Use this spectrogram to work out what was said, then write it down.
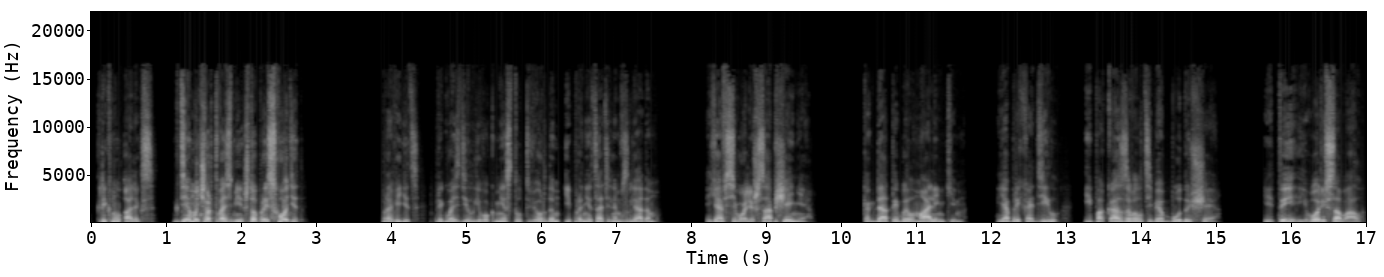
— крикнул Алекс. «Где мы, черт возьми? Что происходит?» Провидец пригвоздил его к месту твердым и проницательным взглядом. «Я всего лишь сообщение. Когда ты был маленьким, я приходил и показывал тебе будущее. И ты его рисовал.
